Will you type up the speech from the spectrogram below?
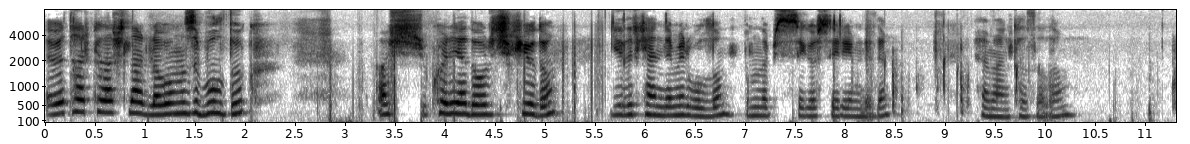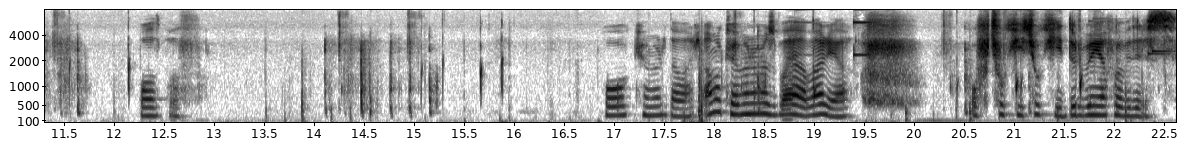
Evet arkadaşlar lavamızı bulduk. Aş yukarıya doğru çıkıyordum. Gelirken demir buldum. Bunu da bir size göstereyim dedim. Hemen kazalım. Bol bol. O kömür de var. Ama kömürümüz bayağı var ya. Of çok iyi çok iyi. Dürbün yapabiliriz.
